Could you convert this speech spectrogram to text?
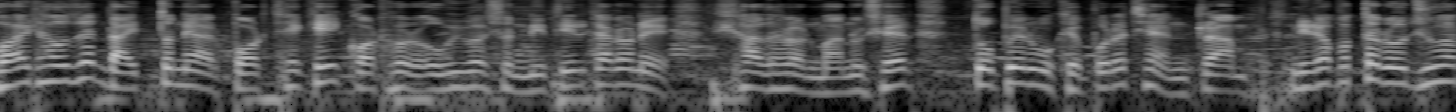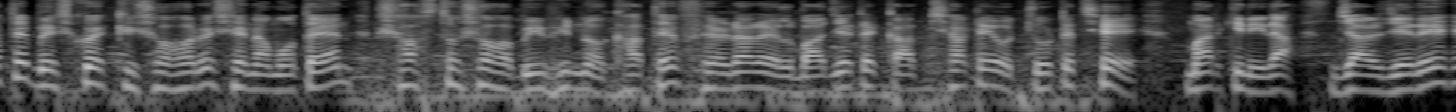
হোয়াইট হাউসের দায়িত্ব নেওয়ার পর থেকেই কঠোর অভিবাসন নীতির কারণে সাধারণ মানুষের তোপের মুখে পড়েছেন ট্রাম্প। নিরাপত্তার অজুহাতে বেশ কয়েকটি শহরে সেনা মোতায়েন, স্বাস্থ্যসহ বিভিন্ন খাতে ফেডারেল বাজেটে কাটছাটেও চটেছে মার্কিনীরা, যার জেরে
